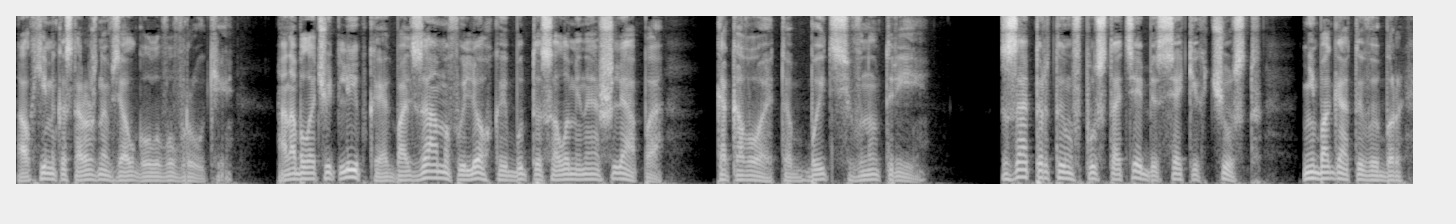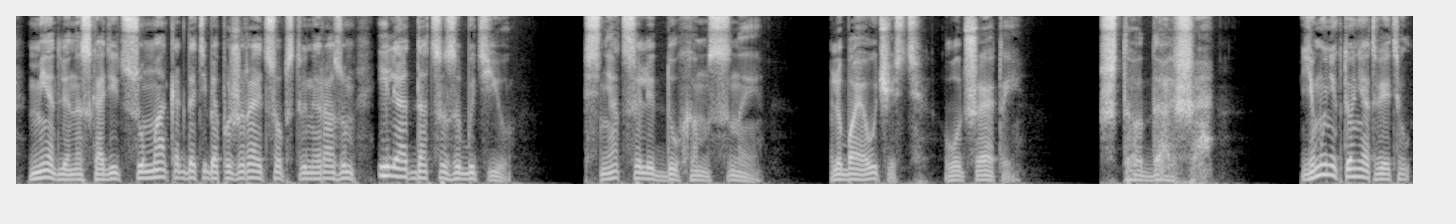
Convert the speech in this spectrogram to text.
Алхимик осторожно взял голову в руки. Она была чуть липкой от бальзамов и легкой, будто соломенная шляпа. Каково это — быть внутри? Запертым в пустоте без всяких чувств. Небогатый выбор — медленно сходить с ума, когда тебя пожирает собственный разум, или отдаться забытью. Снятся ли духом сны? Любая участь лучше этой. Что дальше? Ему никто не ответил,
